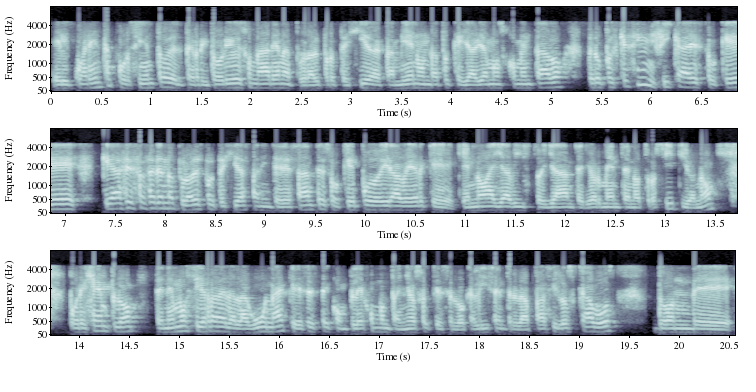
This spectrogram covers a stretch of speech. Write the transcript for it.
el 40% del territorio es un área natural protegida, también un dato que ya habíamos comentado, pero pues ¿qué significa esto? ¿Qué, qué hace esas áreas naturales protegidas tan interesantes o qué puedo ir a ver que, que no haya visto ya anteriormente en otro sitio, ¿no? Por ejemplo, tenemos Sierra de la Laguna, que es este complejo montañoso que se localiza entre La Paz y Los Cabos, donde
